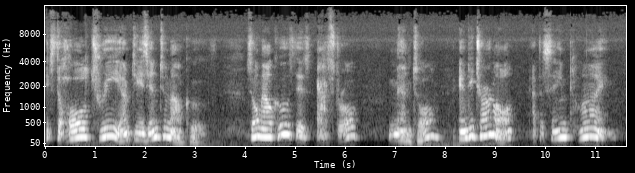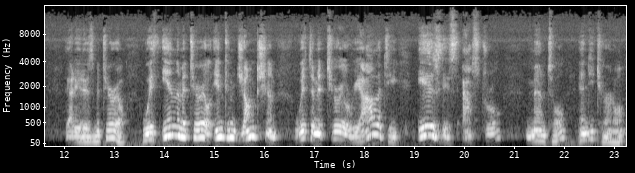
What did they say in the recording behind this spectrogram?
It's the whole tree empties into Malkuth. So Malkuth is astral, mental, and eternal at the same time that it is material. Within the material, in conjunction with the material reality, is this astral, mental, and eternal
